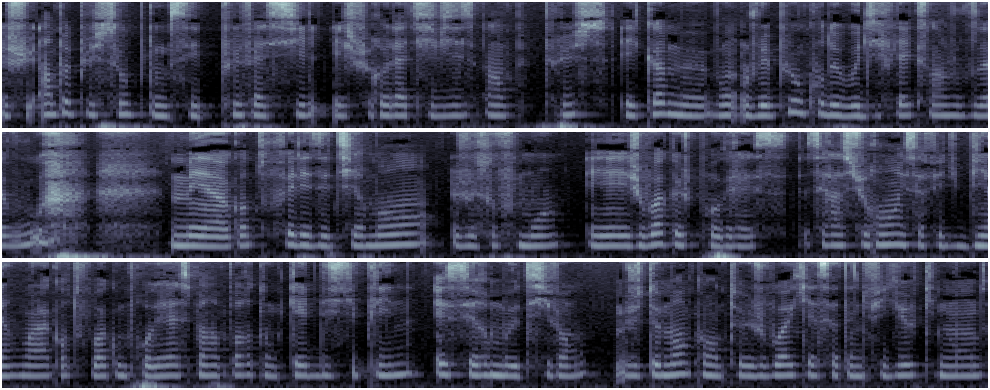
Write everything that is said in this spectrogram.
je suis un peu plus souple donc c'est plus facile et je relativise un peu plus. Et comme, euh, bon, je vais plus au cours de Bodyflex, hein, je vous avoue. Mais euh, quand on fait les étirements, je souffre moins et je vois que je progresse. C'est rassurant et ça fait du bien, voilà, quand on voit qu'on progresse, peu importe dans quelle discipline. Et c'est remotivant. Justement, quand je vois qu'il y a certaines figures qui demandent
